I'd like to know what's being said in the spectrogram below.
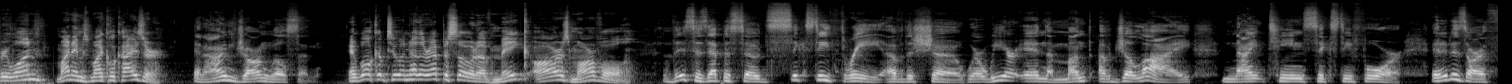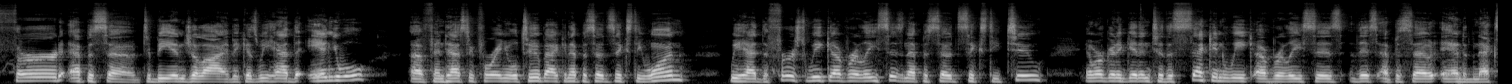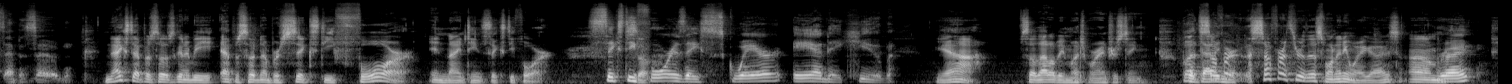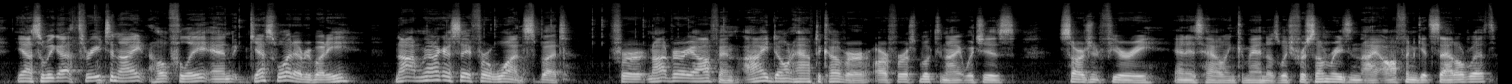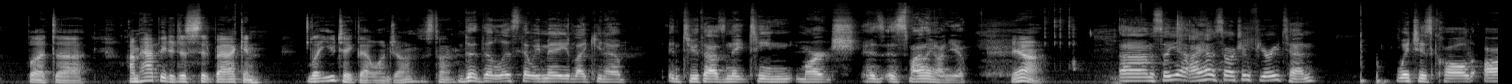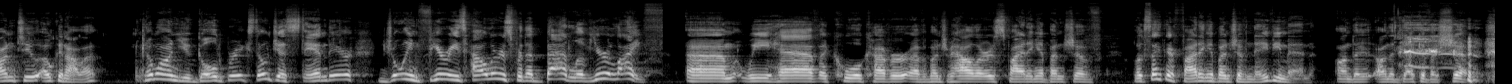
Everyone, my name is Michael Kaiser, And I'm John Wilson. and welcome to another episode of Make Ours Marvel. This is episode 63 of the show, where we are in the month of July 1964. And it is our third episode to be in July because we had the annual of Fantastic Four Annual 2 back in episode 61. We had the first week of releases in episode 62. And we're going to get into the second week of releases this episode and next episode. Next episode is going to be episode number 64 in 1964. 64 is a square and a cube. Yeah, so that'll be much more interesting. But that in suffer, suffer through this one anyway, guys. Um, Right? Yeah, so we got three tonight, hopefully. And guess what, everybody? Not, I'm not going to say for once, but for not very often, I don't have to cover our first book tonight, which is Sergeant Fury and his Howling Commandos, which for some reason I often get saddled with. But uh, I'm happy to just sit back and let you take that one, John, this time. the the list that we made like you know in 2018 March is, is smiling on you. Yeah. Um, so yeah, I have Sergeant Fury 10, which is called On to Okinawa. Come on, you gold bricks! Don't just stand there. Join Fury's Howlers for the battle of your life. Um, we have a cool cover of a bunch of Howlers fighting a bunch of. Looks like they're fighting a bunch of Navy men on the on the deck of a ship.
